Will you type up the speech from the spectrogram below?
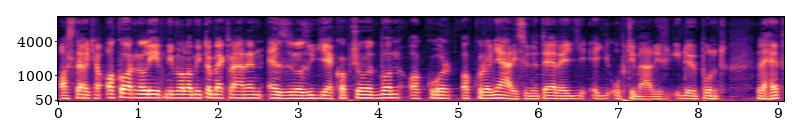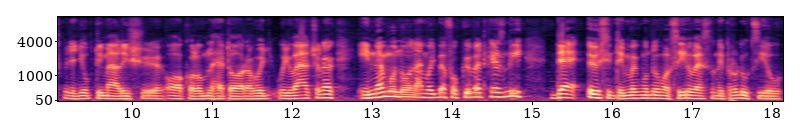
Aztán, hogyha akarna lépni valamit a McLaren ezzel az ügyel kapcsolatban, akkor, akkor a nyári szünet erre egy, egy optimális időpont lehet, vagy egy optimális alkalom lehet arra, hogy, hogy váltsanak. Én nem gondolnám, hogy be fog következni, de őszintén megmondom, a szilvesztoni produkció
